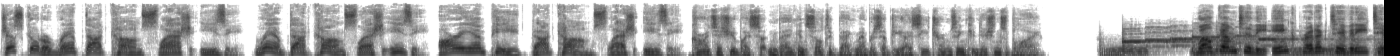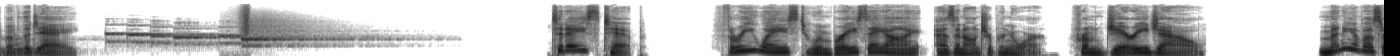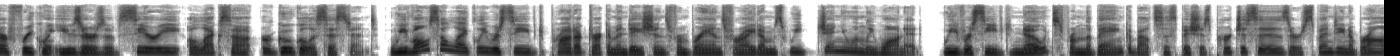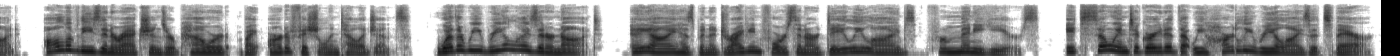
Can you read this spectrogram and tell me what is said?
Just go to ramp.com slash easy. Ramp.com slash easy. R-A-M-P dot com slash easy. Cards issued by Sutton Bank and Celtic Bank members FDIC terms and conditions apply. Welcome to the Inc. Productivity Tip of the Day. Today's tip Three ways to embrace AI as an entrepreneur from Jerry Zhao. Many of us are frequent users of Siri, Alexa, or Google Assistant. We've also likely received product recommendations from brands for items we genuinely wanted. We've received notes from the bank about suspicious purchases or spending abroad. All of these interactions are powered by artificial intelligence. Whether we realize it or not, AI has been a driving force in our daily lives for many years. It's so integrated that we hardly realize it's there.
